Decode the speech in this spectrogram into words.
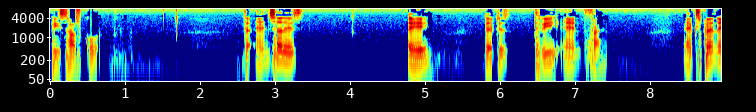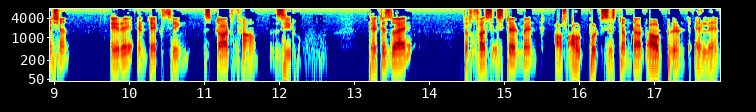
piece of code? The answer is a that is 3 and 5 explanation array indexing start from 0 that is why the first statement of output system dot out print ln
